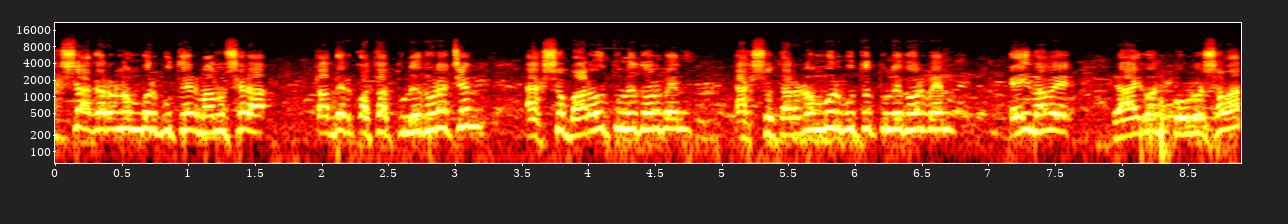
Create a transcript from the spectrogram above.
একশো এগারো নম্বর বুথের মানুষেরা তাদের কথা তুলে ধরেছেন, একশো বারো তুলে ধরবেন, একশো তেরো নম্বর বুথও তুলে ধরবেন। এইভাবে রায়গঞ্জ পৌরসভা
